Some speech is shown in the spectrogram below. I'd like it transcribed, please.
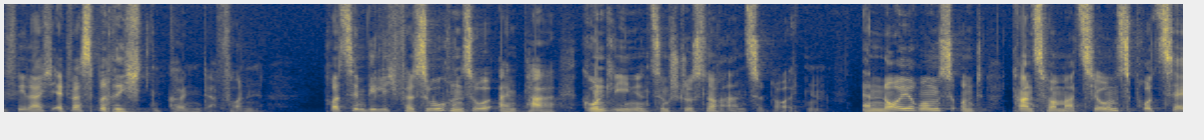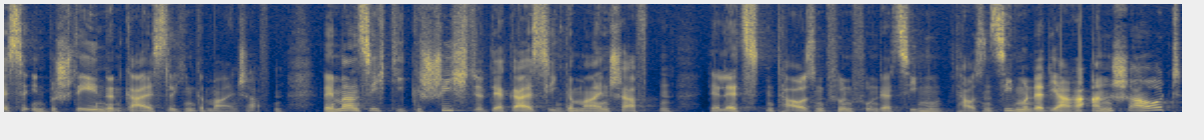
vielleicht etwas berichten können davon. Trotzdem will ich versuchen, so ein paar Grundlinien zum Schluss noch anzudeuten. Erneuerungs- und Transformationsprozesse in bestehenden geistlichen Gemeinschaften. Wenn man sich die Geschichte der geistlichen Gemeinschaften der letzten 1500, 1700 Jahre anschaut,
